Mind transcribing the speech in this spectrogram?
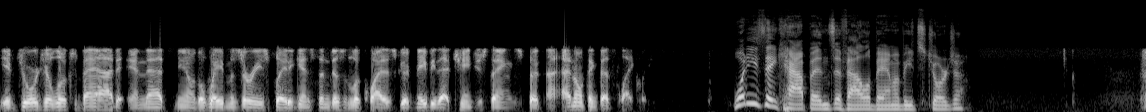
If Georgia looks bad and that, you know, the way Missouri has played against them doesn't look quite as good, maybe that changes things, but I don't think that's likely. What do you think happens if Alabama beats Georgia?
